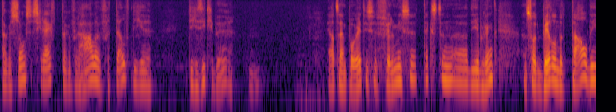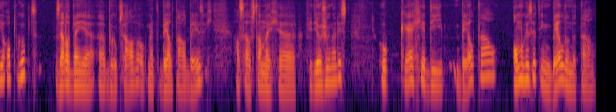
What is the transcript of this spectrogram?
dat je songs schrijft, dat je verhalen vertelt die je, die je ziet gebeuren. Ja, het zijn poëtische, filmische teksten uh, die je brengt. Een soort beeldende taal die je oproept. Zelf ben je uh, beroepshalve ook met beeldtaal bezig, als zelfstandig uh, videojournalist. Hoe krijg je die beeldtaal omgezet in beeldende taal?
